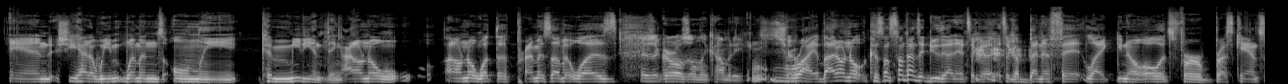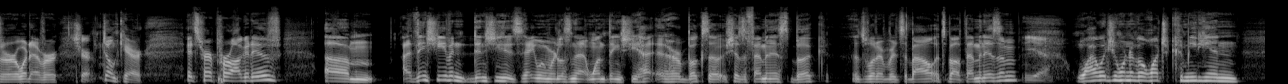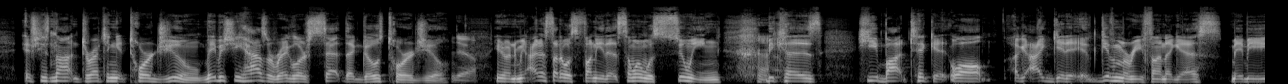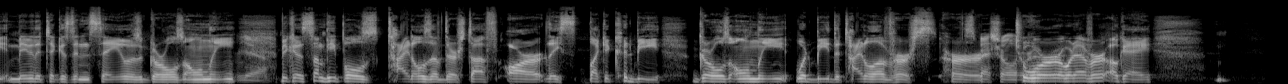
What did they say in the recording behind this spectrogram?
and she had a women's only comedian thing. I don't know. I don't know what the premise of it was. There's a girls only comedy show. Right, but I don't know because sometimes they do that. and It's like a it's like a benefit, like you know, oh, it's for breast cancer or whatever. Sure. don't care. It's her prerogative. Um, I think she even didn't she say when we were listening to that one thing she had her book. So she has a feminist book. It's whatever it's about. It's about feminism. Yeah. Why would you want to go watch a comedian if she's not directing it towards you? Maybe she has a regular set that goes towards you. Yeah. You know what I mean? I just thought it was funny that someone was suing because he bought ticket. Well, I, I get it. Give him a refund, I guess. Maybe maybe the tickets didn't say it was girls only. Yeah. Because some people's titles of their stuff are they like it could be girls only would be the title of her her Special or tour or whatever. whatever. Okay.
